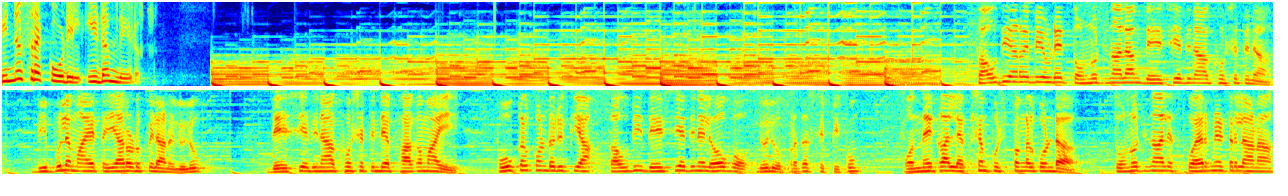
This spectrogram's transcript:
ഗിന്നസ് റെക്കോർഡിൽ ഇടം നേടും. സൗദി അറേബ്യയുടെ തൊണ്ണൂറ്റിനാലാം ദേശീയ ദിനാഘോഷത്തിന് വിപുലമായ തയ്യാറെടുപ്പിലാണ് ലുലു. ദേശീയ ദിനാഘോഷത്തിന്റെ ഭാഗമായി പൂക്കൾ കൊണ്ടൊരുക്കിയ സൗദി ദേശീയ ദിന ലോഗോ ലുലു പ്രദർശിപ്പിക്കും. ഒന്നേകാൽ ലക്ഷം പുഷ്പങ്ങൾ കൊണ്ട് തൊണ്ണൂറ്റിനാല് സ്ക്വയർ മീറ്ററിലാണ്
